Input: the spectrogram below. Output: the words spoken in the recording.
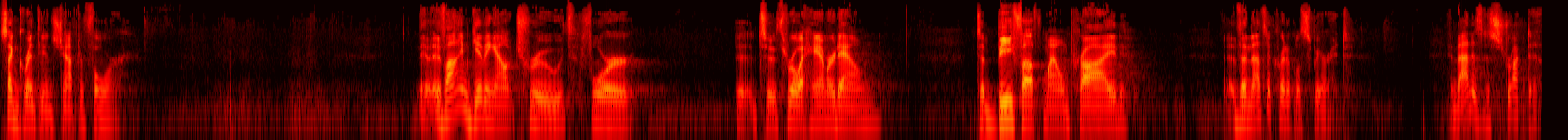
2 Corinthians chapter 4. If I'm giving out truth for uh, to throw a hammer down, to beef up my own pride, then that's a critical spirit. And that is destructive.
